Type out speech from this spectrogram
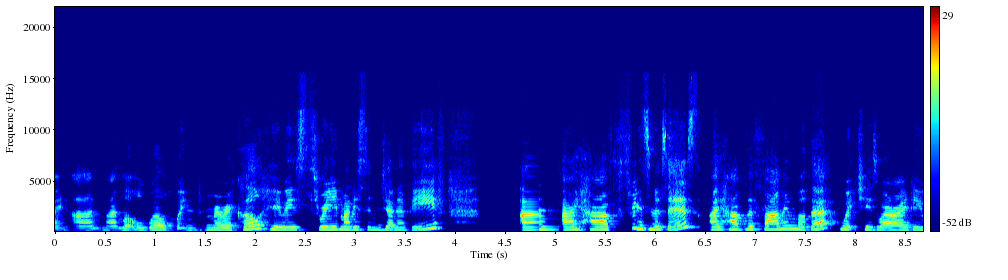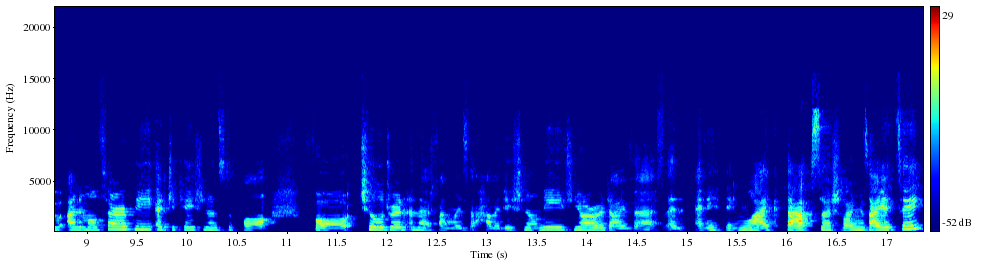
9, and my little whirlwind miracle, who is three, Madison Genevieve. And I have three businesses. I have the Farming Mother, which is where I do animal therapy, education, and support for children and their families that have additional needs, neurodiverse, and anything like that, social anxiety.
